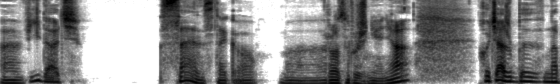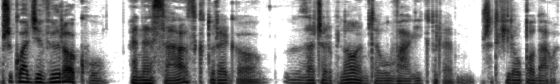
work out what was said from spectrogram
e, widać sens tego e, rozróżnienia, chociażby na przykładzie wyroku NSA, z którego zaczerpnąłem te uwagi, które przed chwilą podałem.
